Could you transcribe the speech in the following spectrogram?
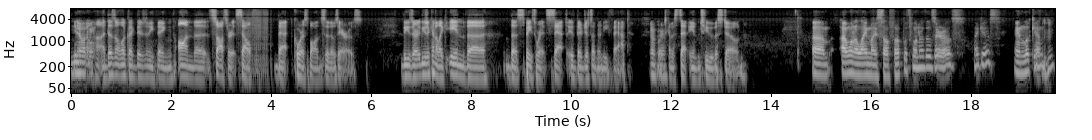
You know what I mean? It doesn't look like there's anything on the saucer itself that corresponds to those arrows. These are these are kind of like in the the space where it's set. They're just underneath that, where Okay. it's kind of set into the stone. Um, I want to line myself up with one of those arrows, I guess, and look in. Mhm.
